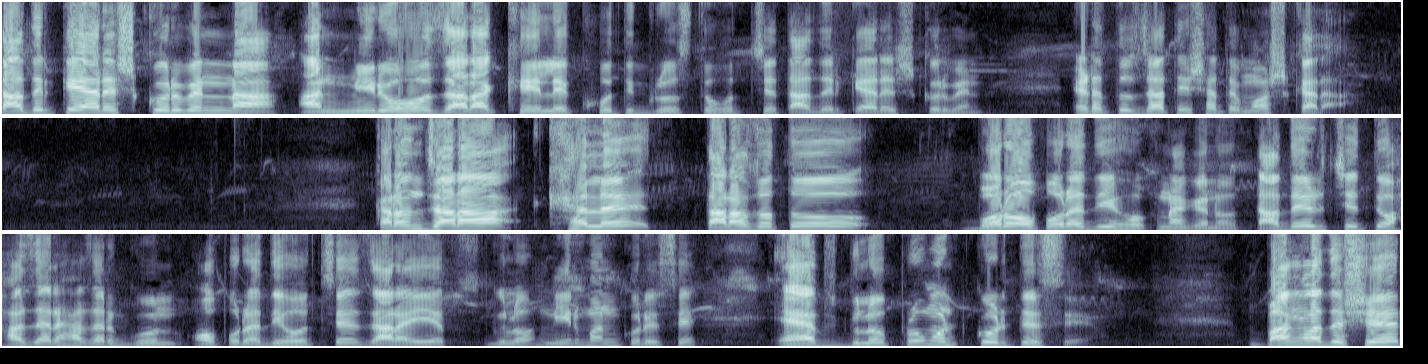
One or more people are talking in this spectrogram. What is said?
তাদেরকে অ্যারেস্ট করবেন না। আর নিরহ যারা খেলে ক্ষতিগ্রস্ত হচ্ছে, তাদেরকে অ্যারেস্ট করবেন। এটা তো জাতির সাথে মস্কারা। কারণ যারা খেলে, তারা যত বড় অপরাধী হোক না কেন, তাদের চেয়েতেও হাজার হাজার গুণ অপরাধী হচ্ছে যারা এই অ্যাপসগুলো নির্মাণ করেছে, অ্যাপসগুলো প্রমোট করতেছে। বাংলাদেশের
